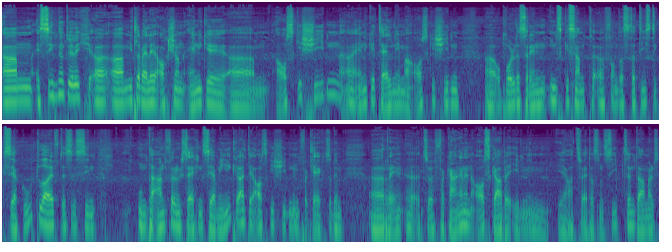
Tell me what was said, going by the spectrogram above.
Ähm, es sind natürlich äh, äh, mittlerweile auch schon einige ähm, ausgeschieden, äh, einige Teilnehmer ausgeschieden, äh, obwohl das Rennen insgesamt äh, von der Statistik sehr gut läuft. Es sind unter Anführungszeichen sehr wenig Leute ausgeschieden im Vergleich zu dem, äh, zur vergangenen Ausgabe eben im Jahr 2017 damals.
